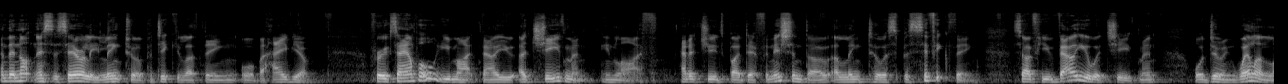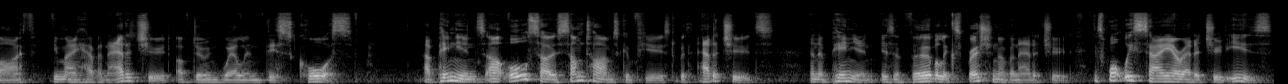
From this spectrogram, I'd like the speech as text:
and they're not necessarily linked to a particular thing or behaviour. For example, you might value achievement in life. Attitudes by definition though are linked to a specific thing. So if you value achievement or doing well in life, you may have an attitude of doing well in this course. Opinions are also sometimes confused with attitudes. An opinion is a verbal expression of an attitude. It's what we say our attitude is.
